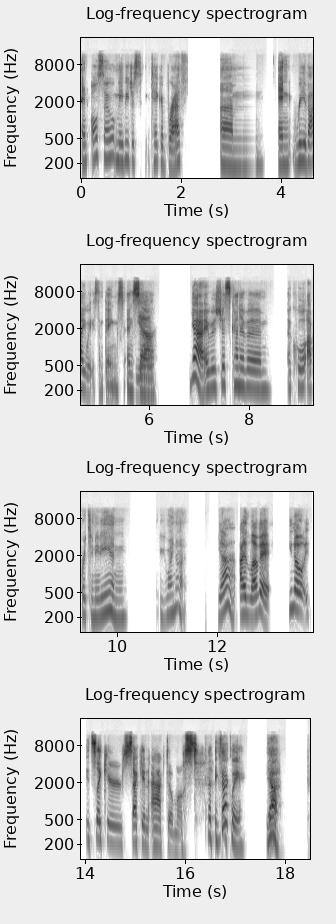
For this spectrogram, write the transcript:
and also maybe just take a breath um and reevaluate some things and so yeah, yeah it was just kind of a a cool opportunity and why not? Yeah i love it. You know it, it's like your second act almost. Exactly. Yeah. Yeah,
